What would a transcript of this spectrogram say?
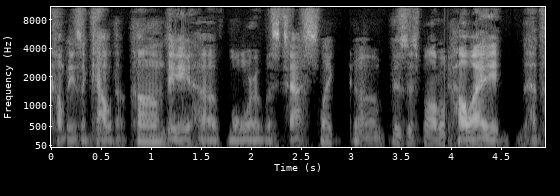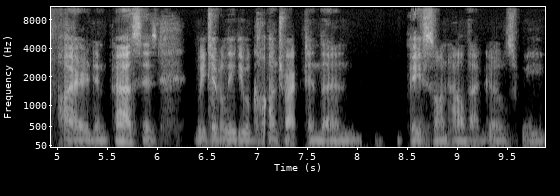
companies like Cal.com, they have more of a SaaS-like uh, business model. How I have hired in the past is we typically do a contract and then based on how that goes, we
